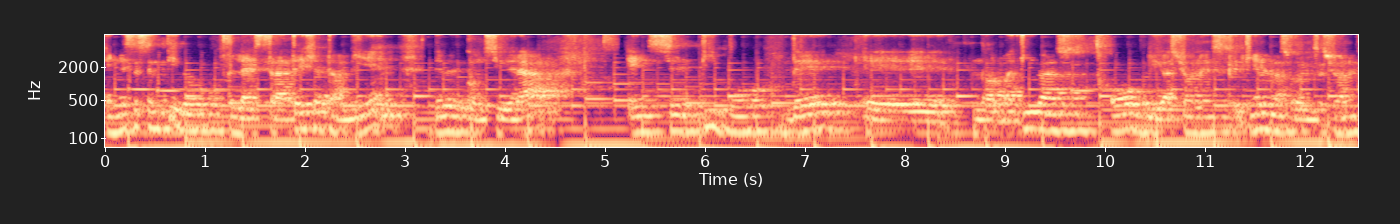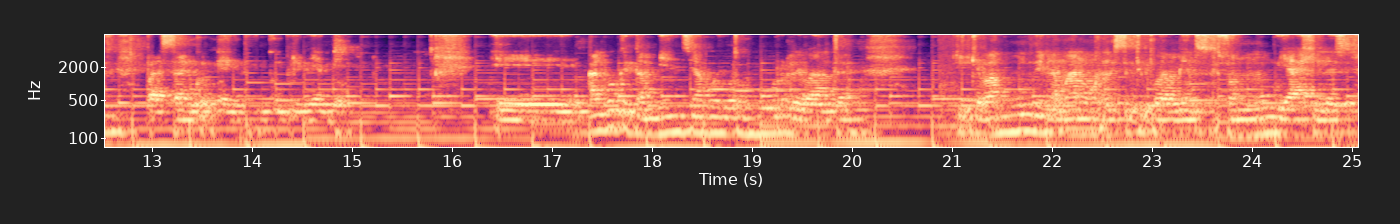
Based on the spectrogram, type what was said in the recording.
En ese sentido, la estrategia también debe de considerar ese tipo de eh, normativas o obligaciones que tienen las organizaciones para estar en, cumplimiento. Eh, algo que también se ha vuelto relevante y que va muy de la mano con este tipo de ambientes que son muy ágiles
